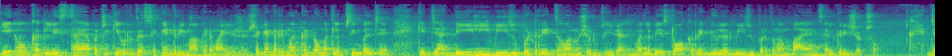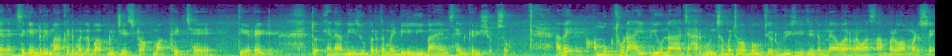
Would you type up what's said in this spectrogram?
એક વખત લિસ્ટ થયા પછી કેવી રીતે સેકન્ડરી માર્કેટમાં આવી જશે? સેકન્ડરી માર્કેટનો મતલબ સિમ્પલ છે કે જ્યાં ડેઇલી બેઝ ઉપર ટ્રેડ થવાનું શરૂ થઈ જાય છે. મતલબ એ સ્ટોક રેગ્યુલર બેઝ ઉપર તમે બાય એન્ડ સેલ કરી શકશો. જેને સેકન્ડરી માર્કેટ મતલબ આપણું જે સ્ટોક માર્કેટ છે તે રેટ તો એના બેઝ ઉપર તમે ડેલી બાય એન્ડ સેલ કરી શકશો. હવે અમુક થોડા આઈપીઓના જાર્ગુન સમજવા બહુ જરૂરી છે જે તમને અવારનવાર સાંભળવા મળશે.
